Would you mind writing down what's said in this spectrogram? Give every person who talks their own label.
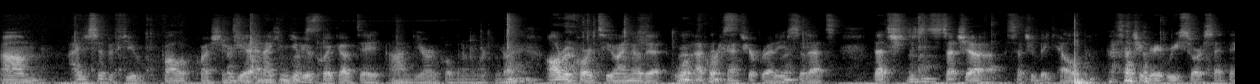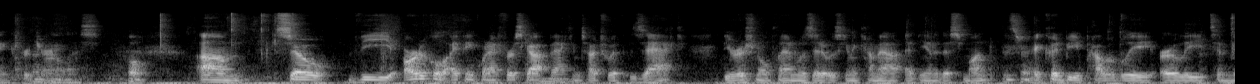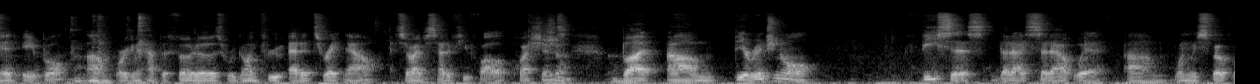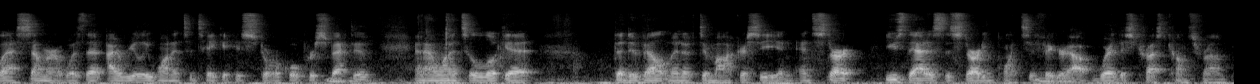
Speaker 1: Um, I just have a few follow-up questions,
Speaker 2: Sure,
Speaker 1: yeah,
Speaker 2: sure.
Speaker 1: and I can give you a quick update on the article that I'm working on.
Speaker 2: Right.
Speaker 1: I'll record too. I know that we'll
Speaker 2: of
Speaker 1: have the transcript ready,
Speaker 2: Right.
Speaker 1: so that's that's just
Speaker 2: Mhm.
Speaker 1: such a such a big help, such a great resource, I think, for journalists.
Speaker 2: Oh,
Speaker 1: Um, so the article, I think, when I first got back in touch with Zach, the original plan was that it was going to come out at the end of this month.
Speaker 2: that's right.
Speaker 1: It could be probably early to mid-April.
Speaker 2: Mhm.
Speaker 1: Um, we're going to have the photos. We're going through edits right now, so I just had a few follow-up questions.
Speaker 2: Sure.
Speaker 1: But um, the original thesis that I set out with um, when we spoke last summer was that I really wanted to take a historical perspective, and I wanted to look at the development of democracy and, and start use that as the starting point to figure out where this trust comes from.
